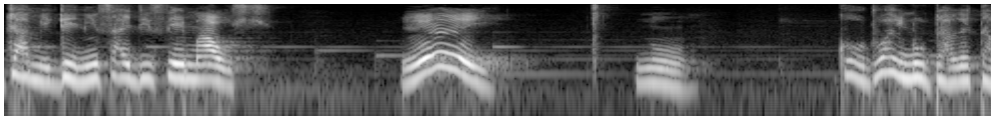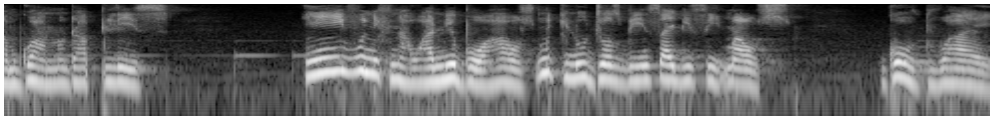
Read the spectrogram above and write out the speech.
jam again inside the same house? Hey! No. God, why you no direct am go another place? Even if na our neighbor house, make e no just be inside the same house. God, why?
